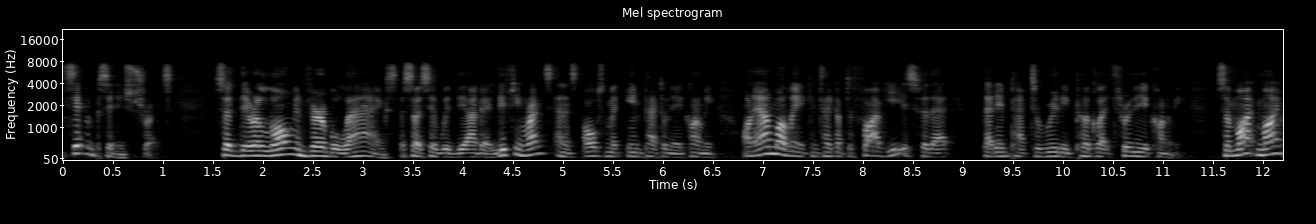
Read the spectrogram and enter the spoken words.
7% interest rates. So there are long and variable lags associated with the RBA lifting rates and its ultimate impact on the economy. On our modeling, it can take up to five years for that, that impact to really percolate through the economy. So my, my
